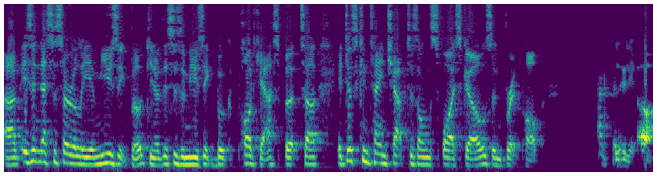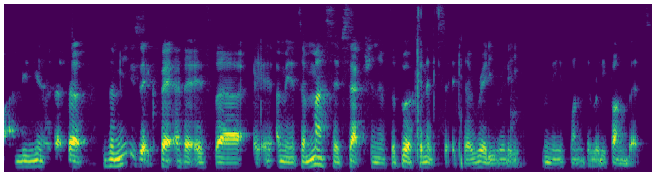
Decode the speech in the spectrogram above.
um, isn't necessarily a music book, you know, this is a music book podcast, but uh, it does contain chapters on the Spice Girls and Britpop. Absolutely. Oh, I mean, you know, the the, music bit of it is the. I mean, it's a massive section of the book, and it's it's a really, really for me, it's one of the really fun bits.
